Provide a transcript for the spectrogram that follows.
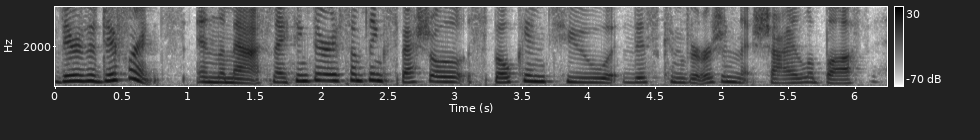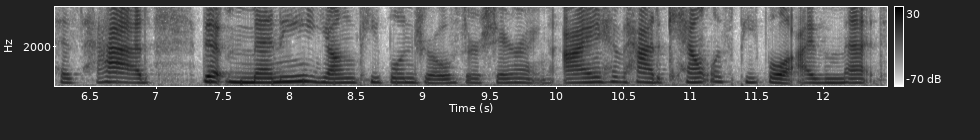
there's a difference in the mass. And I think there is something special spoken to this conversion that Shia LaBeouf has had that many young people in droves are sharing. I have had countless people I've met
